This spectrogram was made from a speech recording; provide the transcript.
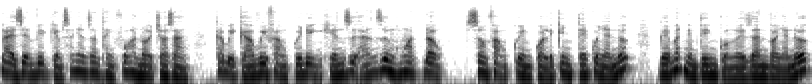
đại diện Viện Kiểm sát Nhân dân thành phố Hà Nội cho rằng các bị cáo vi phạm quy định khiến dự án dừng hoạt động, xâm phạm quyền quản lý kinh tế của nhà nước, gây mất niềm tin của người dân vào nhà nước.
